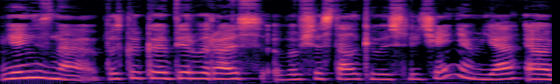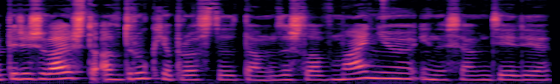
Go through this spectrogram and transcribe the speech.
я не знаю, поскольку я первый раз вообще сталкиваюсь с лечением, я э, переживаю, что а вдруг я просто там зашла в манию, и на самом деле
